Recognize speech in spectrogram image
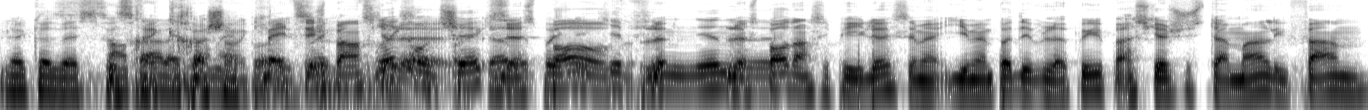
le code Ce vestimentaire serait permet pas? Ben, tu sais, je pense que Faudrait qu'on le, check, le c'est sport, le, euh. sport dans ces pays-là, c'est il est même pas développé parce que justement, les femmes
